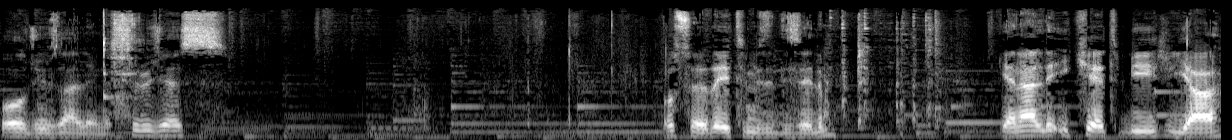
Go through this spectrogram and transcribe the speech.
Bolca üzerlerine süreceğiz. O sırada etimizi dizelim. Genelde iki et, bir yağ.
